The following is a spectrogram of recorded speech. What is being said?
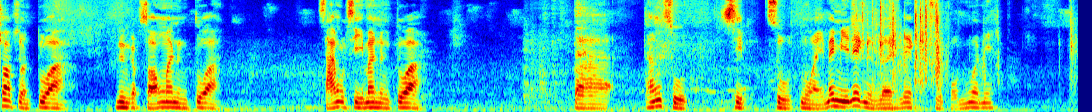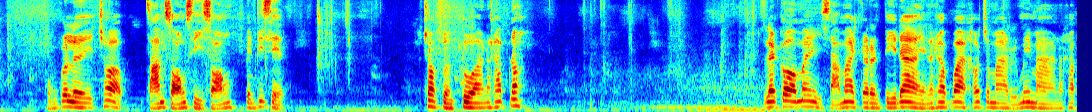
ชอบส่วนตัว 1 กับ 2 มา 1 ตัว 3 กับ 4 มา 1 ตัว แต่ทั้งสูตร 10 สูตรหน่วยไม่มีเลขหนึ่งเลย เลขสูตรผมงวดนี้ ผมก็เลยชอบ 3 2 4 2 เป็นพิเศษ ชอบส่วนตัวนะครับเนาะและก็ไม่สามารถการันตีได้นะครับว่าเขาจะมาหรือไม่มานะครับ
